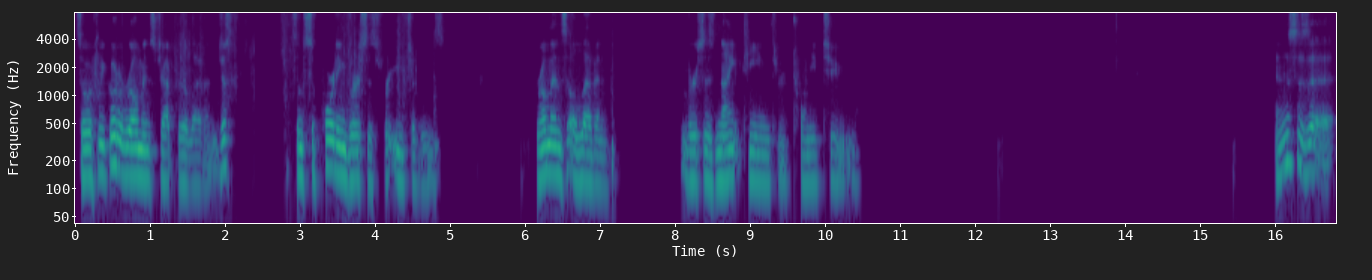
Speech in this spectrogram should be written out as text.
So if we go to Romans chapter 11, just some supporting verses for each of these. Romans 11, verses 19 through 22. And this is a,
